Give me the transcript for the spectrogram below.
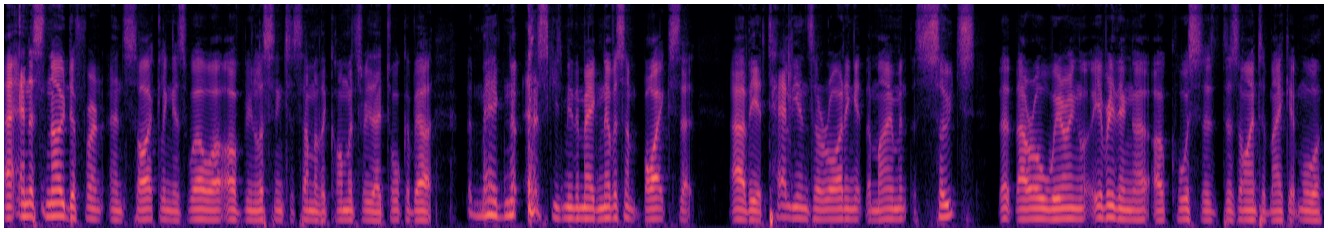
Uh, and it's no different in cycling as well. I've been listening to some of the commentary. They talk about the magni- excuse me, the magnificent bikes that uh, the Italians are riding at the moment, the suits that they're all wearing. Everything, uh, of course, is designed to make it more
